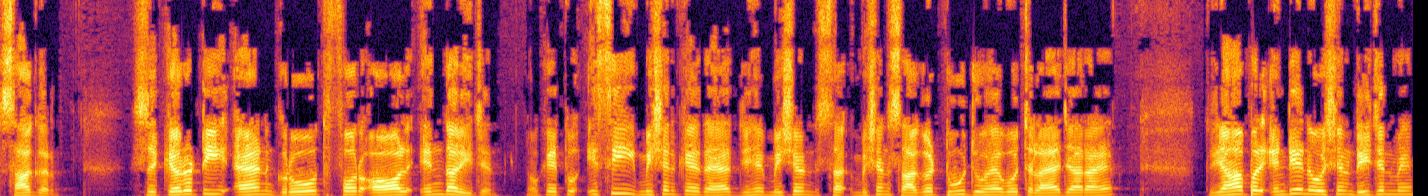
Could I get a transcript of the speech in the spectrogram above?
SAGAR. Security and growth for all in the region okay तो इसी मिशन के तहत जो है मिशन मिशन सागर टू जो है वो चलाया जा रहा है। तो यहाँ पर इंडियन ओशन रीजन में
